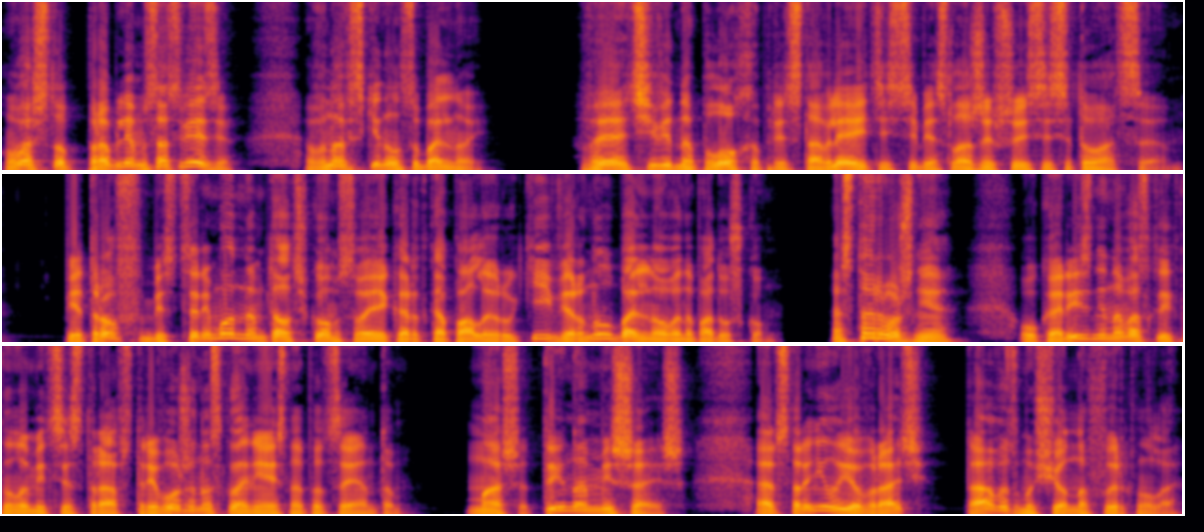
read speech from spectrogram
У вас что, проблемы со связью? Вновь скинулся больной. Вы, очевидно, плохо представляете себе сложившуюся ситуацию. Петров бесцеремонным толчком своей короткопалой руки вернул больного на подушку. «Осторожнее!» — укоризненно воскликнула медсестра, встревоженно склоняясь над пациентом. «Маша, ты нам мешаешь!» — отстранил ее врач, та возмущенно фыркнула.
